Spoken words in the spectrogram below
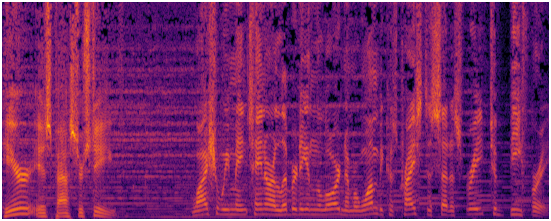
Here is Pastor Steve. Why should we maintain our liberty in the Lord? Number one, because Christ has set us free to be free.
